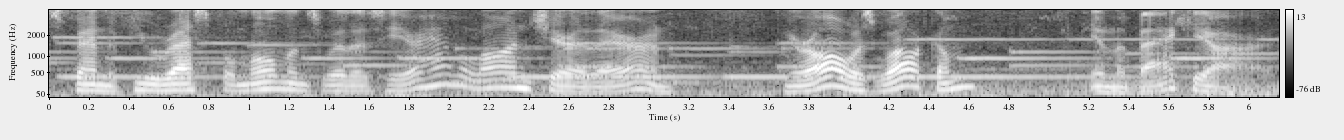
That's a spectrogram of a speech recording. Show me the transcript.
spend a few restful moments with us here. Have a lawn chair there, and you're always welcome in the backyard.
